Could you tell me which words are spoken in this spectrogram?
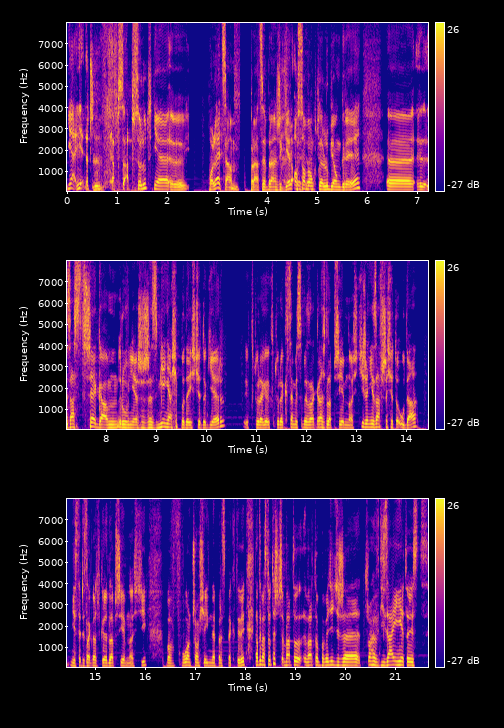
Nie, nie, znaczy abs- absolutnie y, polecam pracę w branży gier osobom, które lubią gry. Y, zastrzegam również, że zmienia się podejście do gier. Które, które chcemy sobie zagrać dla przyjemności, że nie zawsze się to uda, niestety zagrać w grę dla przyjemności, bo włączą się inne perspektywy. Natomiast to też warto, warto powiedzieć, że trochę w designie to jest,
